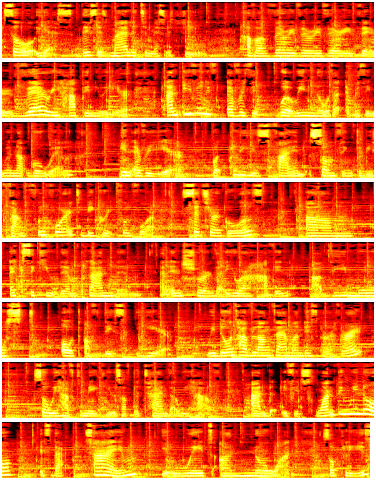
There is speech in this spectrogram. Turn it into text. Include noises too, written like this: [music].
So yes this is my little message to you have a very very very very very happy new year. And even if everything well we know that everything will not go well in every year but please find something to be thankful for to be grateful for. Set your goals um execute them plan them and ensure that you are having uh, the most out of this year. We don't have long time on this earth right? So we have to make use of the time that we have. And if it's one thing we know it's that time it waits on no one. So please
